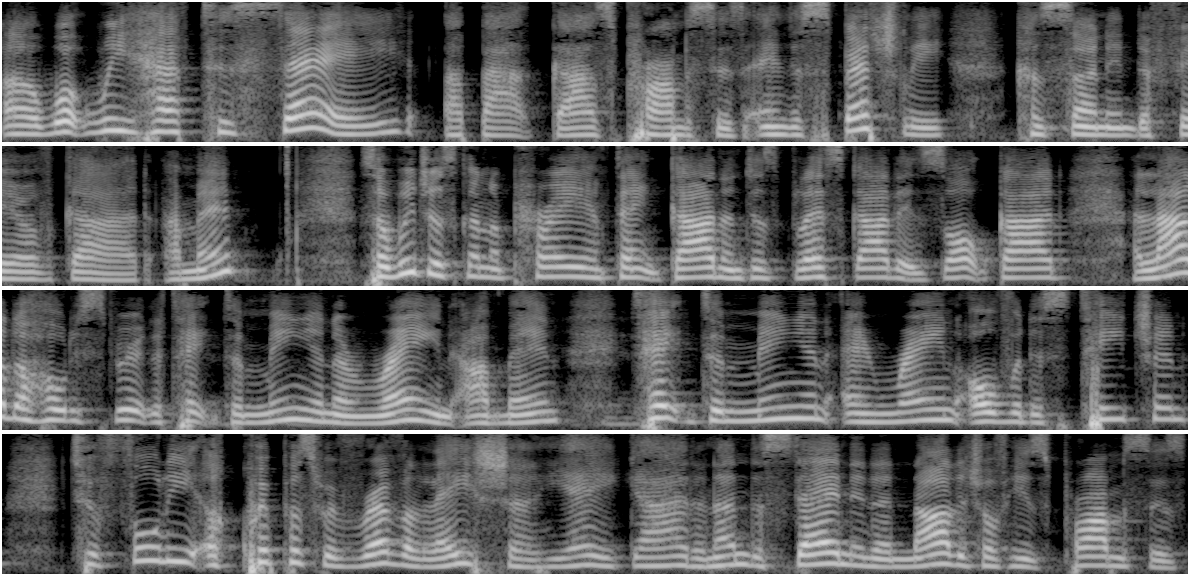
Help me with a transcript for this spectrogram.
uh, what we have to say about God's promises and especially concerning the fear of God. Amen. So we're just going to pray and thank God and just bless God, exalt God, allow the Holy Spirit to take dominion and reign. Amen. Take dominion and reign over this teaching to fully equip us with revelation. Yay, God, and understanding and knowledge of his promises.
